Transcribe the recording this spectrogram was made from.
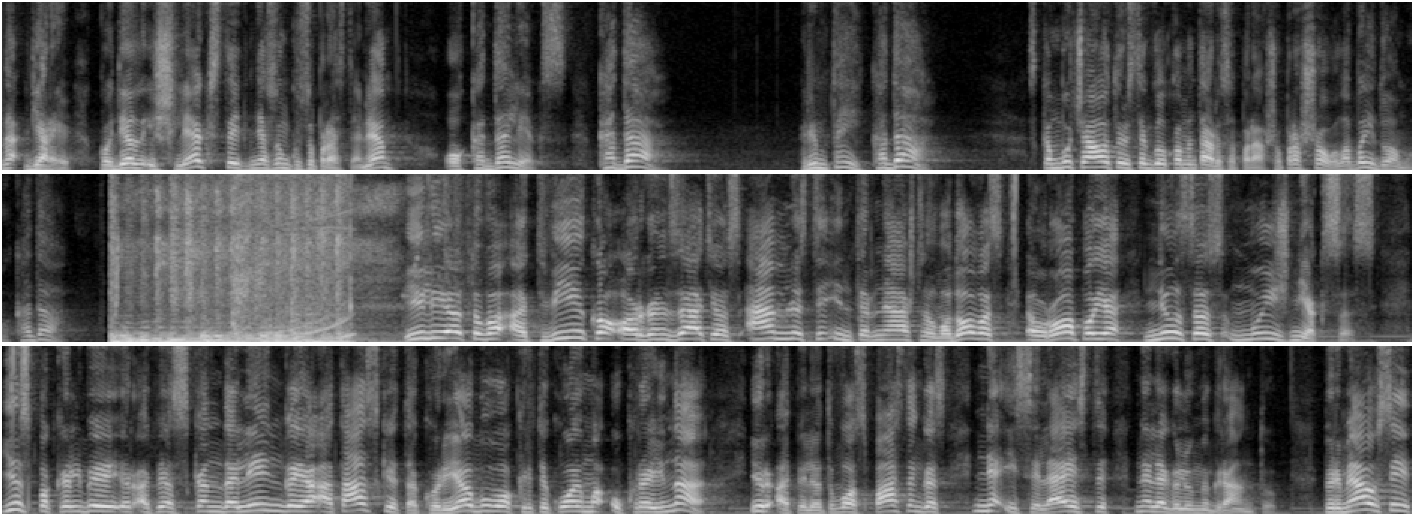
Na gerai, kodėl išlieks, tai nesunku suprasti, ne? O kada lieks? Kada? Rimtai, kada? Skambučio autorius tegul komentaruose parašo, prašau, labai įdomu, kada? Į Lietuvą atvyko organizacijos Amnesty International vadovas Europoje Nilsas Muižnieksas. Jis pakalbėjo ir apie skandalingąją ataskaitą, kurioje buvo kritikuojama Ukraina ir apie Lietuvos pastangas neįsileisti nelegalių migrantų. Pirmiausiai,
